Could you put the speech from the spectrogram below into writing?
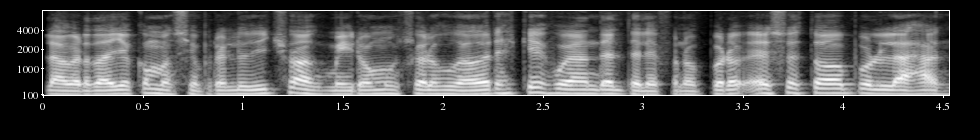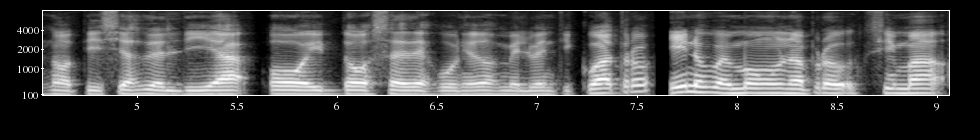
La verdad yo como siempre lo he dicho, admiro mucho a los jugadores que juegan del teléfono, pero eso es todo por las noticias del día hoy 12 de junio de 2024 y nos vemos en una próxima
